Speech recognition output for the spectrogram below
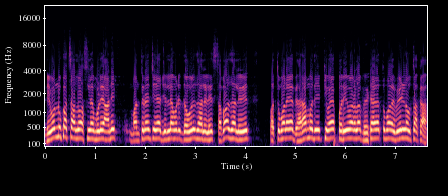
निवडणुका चालू असल्यामुळे अनेक मंत्र्यांच्या या जिल्ह्यामध्ये दौरे झालेले आहेत सभा झालेले आहेत. तुम्हाला या घरामध्ये किंवा या परिवाराला भेटायला तुम्हाला वेळ नव्हता का?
